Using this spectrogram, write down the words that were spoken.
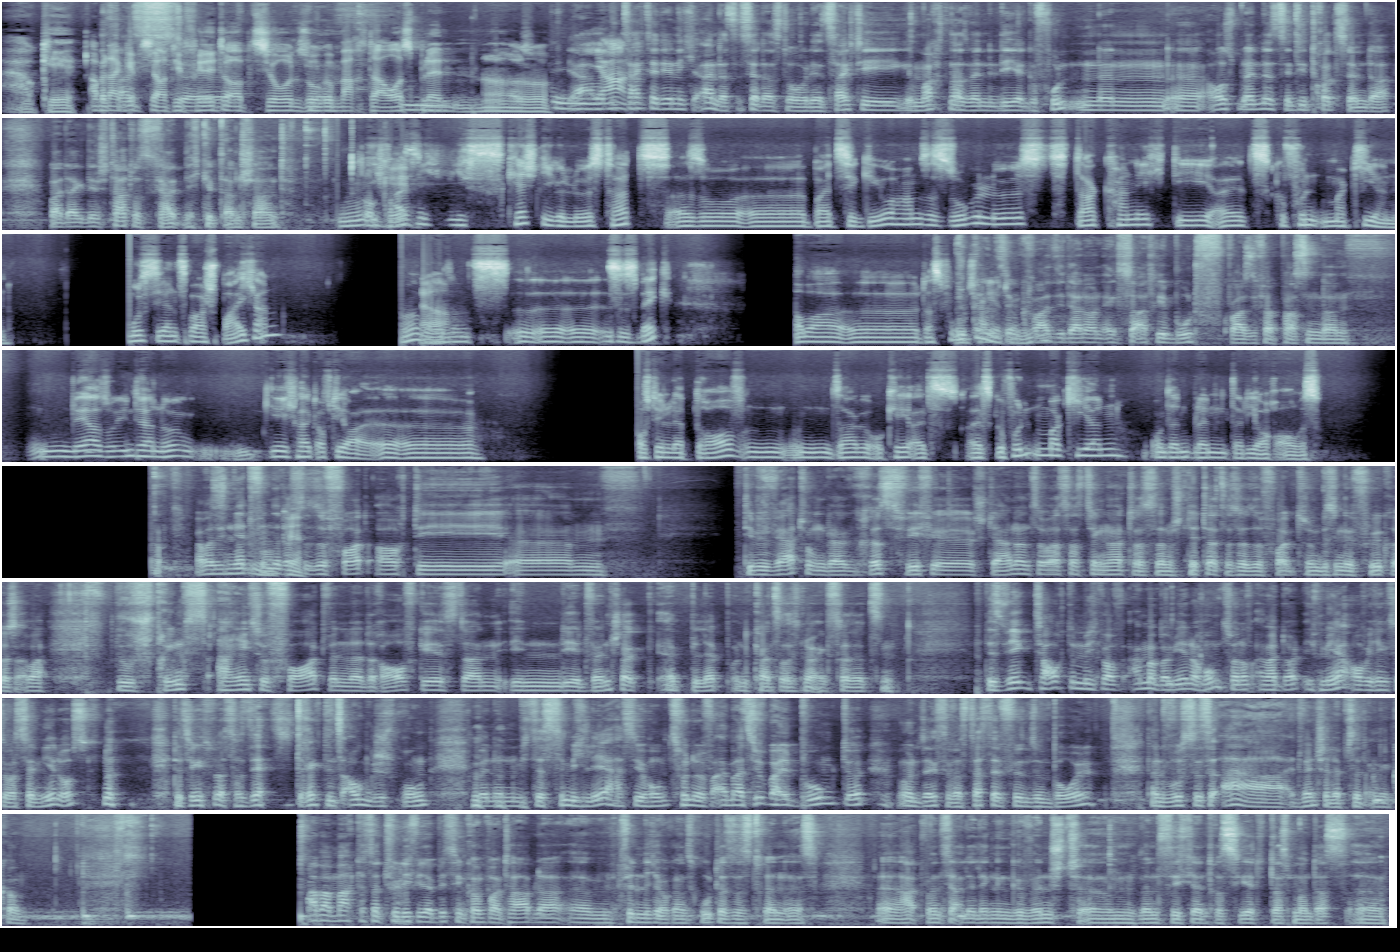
Ja, okay. Aber da gibt es ja auch die äh, Filteroption, so ja. gemachte Ausblenden. Ne? Also, Ja, aber die zeigt er dir nicht an. Das ist ja das Doofe. Der zeigt die gemachten, also wenn du die gefundenen äh, ausblendest, sind die trotzdem da. Weil der den Status halt nicht gibt anscheinend. Ich Okay. weiß nicht, wie es Cashly gelöst hat. Also äh, bei CGO haben sie es so gelöst, da kann ich die als gefunden markieren. Muss die dann zwar speichern, ja, Ja. weil sonst äh, äh, ist es weg. Aber äh, das Du funktioniert. kannst ihm dann, quasi da noch ein extra Attribut quasi verpassen dann. ne? Ja, so intern ne, gehe ich halt auf die äh, äh, auf den Lab drauf und, und sage, okay, als, als gefunden markieren und dann blendet er die auch aus. Aber was ich nett finde, Okay. dass du sofort auch die, ähm, die Bewertung da kriegst, wie viele Sterne und sowas das Ding hat, dass du im Schnitt hast, dass du sofort so ein bisschen Gefühl kriegst. Aber du springst eigentlich sofort, wenn du da drauf gehst, dann in die Adventure App Lab und kannst das nicht nur extra setzen. Deswegen tauchte mich auf einmal bei mir in der Homezone auf einmal deutlich mehr auf. Ich denke so, was ist denn hier los? Deswegen ist mir das so sehr direkt ins Auge gesprungen. Wenn du nämlich das ziemlich leer hast, die Homezone, und auf einmal hast du überall Punkte und denkst du, was ist das denn für ein Symbol? Dann wusstest du, ah, Adventure Labs sind angekommen. Aber macht das natürlich wieder ein bisschen komfortabler. Ähm, Finde ich auch ganz gut, dass es drin ist. Äh, hat uns ja alle Längen gewünscht, ähm, wenn es dich ja interessiert, dass man das äh,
